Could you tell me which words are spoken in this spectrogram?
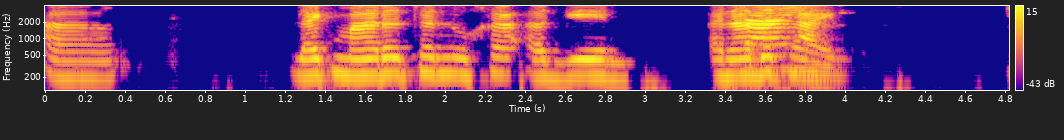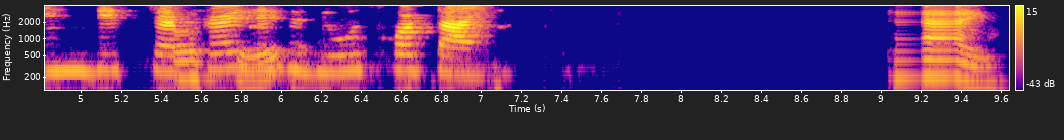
uh, like marathon ukhra again, another time. In this chapter, this is used for time. Time.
